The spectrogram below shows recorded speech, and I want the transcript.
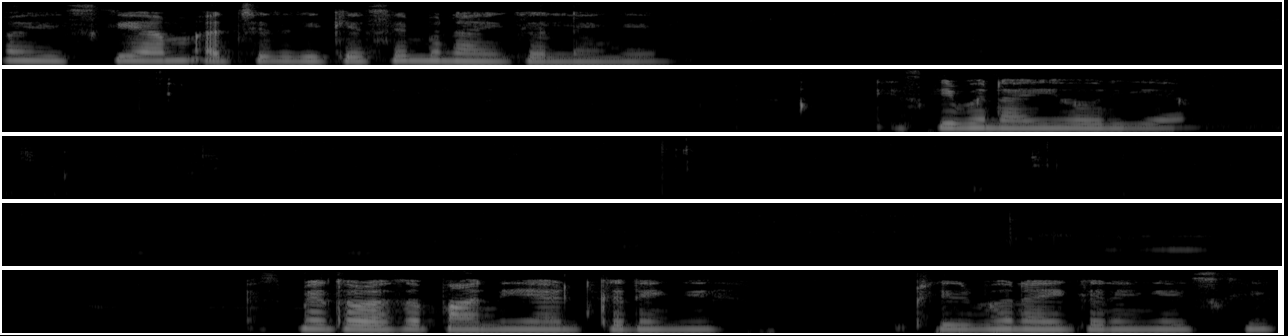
और इसकी हम अच्छे तरीके से बुनाई कर लेंगे। इसकी बुनाई हो रही है। इसमें थोड़ा सा पानी ऐड करेंगे, फिर बुनाई करेंगे इसकी।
